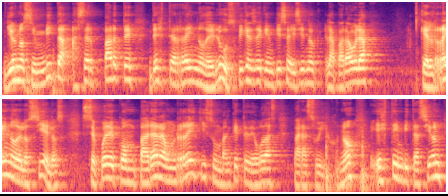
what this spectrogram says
Dios nos invita a ser parte de este reino de luz. Fíjense que empieza diciendo la parábola que el reino de los cielos se puede comparar a un rey que hizo un banquete de bodas para su hijo, ¿no? Esta invitación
